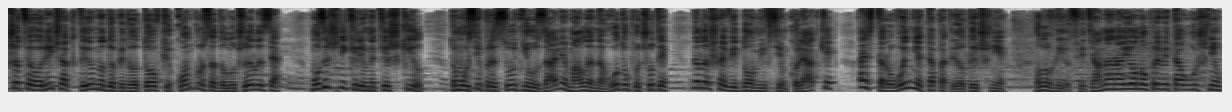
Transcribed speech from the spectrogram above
що цьогоріч активно до підготовки конкурсу долучилися музичні керівники шкіл. Тому всі присутні у залі мали нагоду почути не лише відомі всім колядки, а й старовинні та патріотичні. Головний освітянин району привітав учнів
